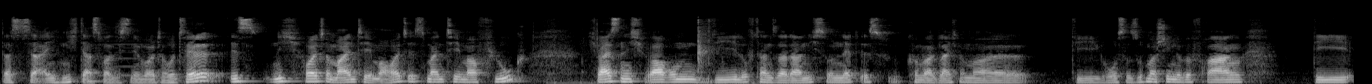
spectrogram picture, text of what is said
Das ist ja eigentlich nicht das, was ich sehen wollte. Hotel ist nicht heute mein Thema. Heute ist mein Thema Flug. Ich weiß nicht, warum die Lufthansa da nicht so nett ist. Können wir gleich nochmal die große Suchmaschine befragen. Die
